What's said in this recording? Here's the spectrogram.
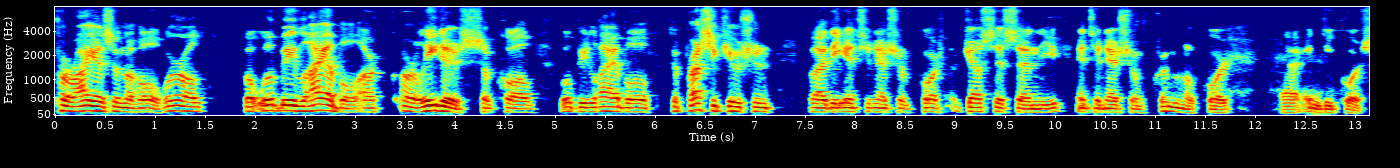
pariahs in the whole world, but we'll be liable, our, our leaders, so called, will be liable to prosecution by the International Court of Justice and the International Criminal Court uh, in due course.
